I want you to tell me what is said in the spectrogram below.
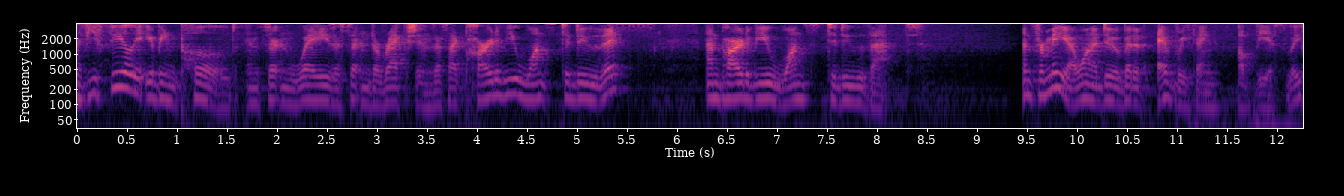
If you feel that you're being pulled in certain ways or certain directions, it's like part of you wants to do this and part of you wants to do that. And for me, I want to do a bit of everything, obviously.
